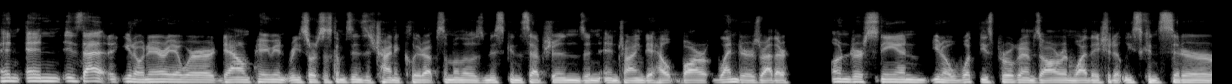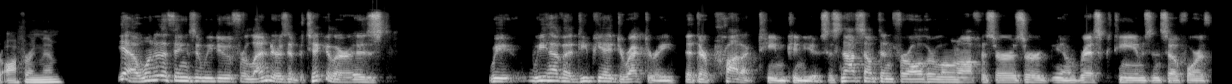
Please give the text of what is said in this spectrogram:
And and is that you know an area where down payment resources comes in is trying to clear up some of those misconceptions and, and trying to help bar lenders rather understand you know what these programs are and why they should at least consider offering them yeah one of the things that we do for lenders in particular is we we have a dpa directory that their product team can use. It's not something for all their loan officers or you know risk teams and so forth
